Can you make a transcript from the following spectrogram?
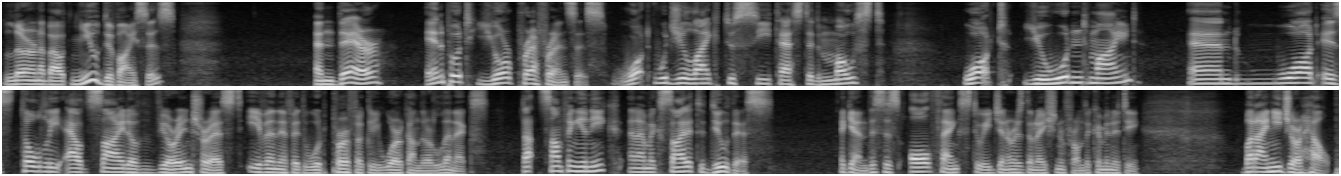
learn about new devices. And there, input your preferences. What would you like to see tested most? What you wouldn't mind? And what is totally outside of your interest, even if it would perfectly work under Linux? That's something unique, and I'm excited to do this. Again, this is all thanks to a generous donation from the community. But I need your help.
